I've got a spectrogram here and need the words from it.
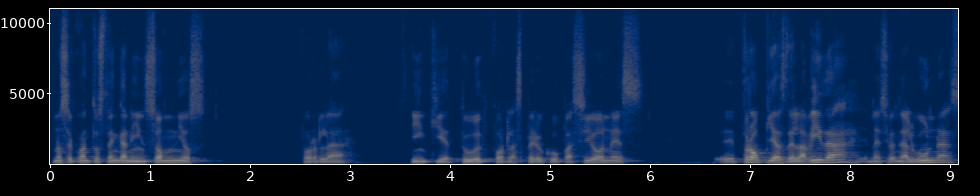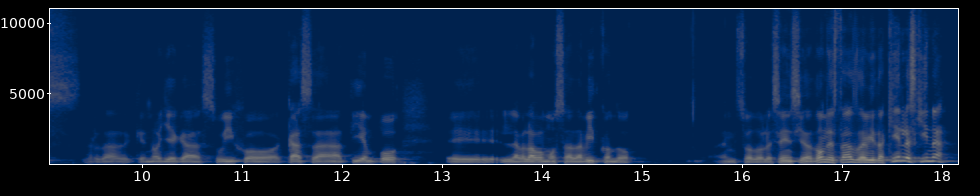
No sé cuántos tengan insomnios por la inquietud, por las preocupaciones eh, propias de la vida. Mencioné algunas, ¿verdad? Que no llega su hijo a casa a tiempo. Eh, le hablábamos a David cuando en su adolescencia, ¿dónde estás David? Aquí en la esquina.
